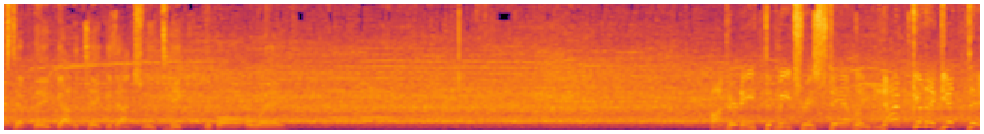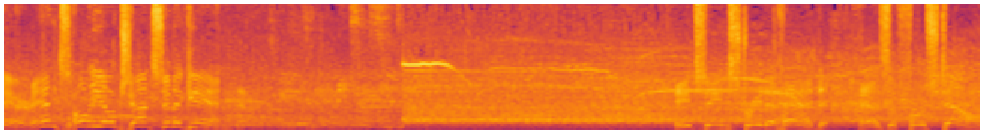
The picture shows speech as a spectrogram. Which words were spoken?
Step they've got to take is actually take the ball away. Underneath Dimitri Stanley, not going to get there. Antonio Johnson again. Achane straight ahead has a first down.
